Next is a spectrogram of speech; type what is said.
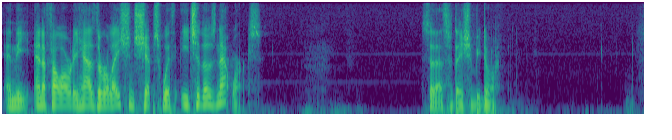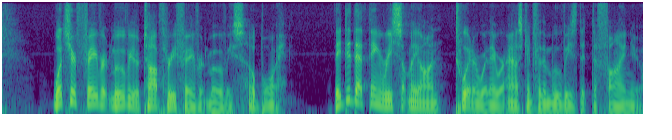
And the NFL already has the relationships with each of those networks. So that's what they should be doing. What's your favorite movie or top three favorite movies? Oh boy. They did that thing recently on Twitter where they were asking for the movies that define you.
